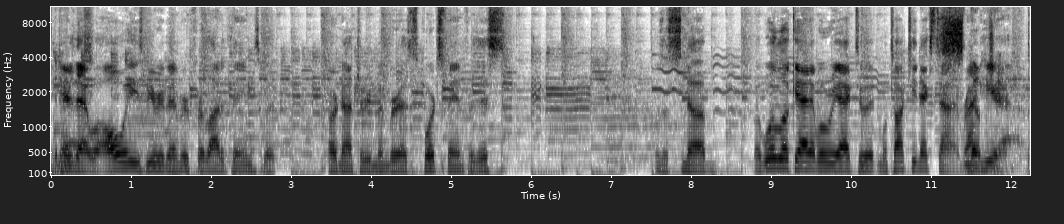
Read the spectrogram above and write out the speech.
A year that will always be remembered for a lot of things, but hard not to remember as a sports fan for this. It was a snub, but we'll look at it. We'll react to it, and we'll talk to you next time right Snub here job.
